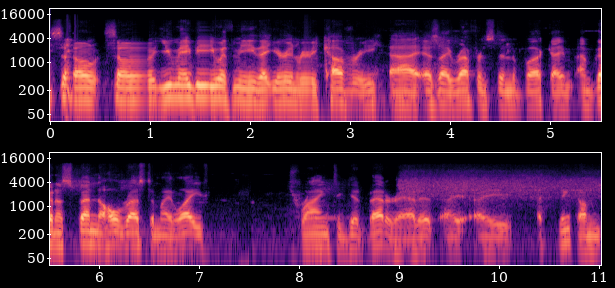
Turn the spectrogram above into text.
so so you may be with me that you're in recovery uh, as i referenced in the book i'm, I'm going to spend the whole rest of my life trying to get better at it I, I, I think i'm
